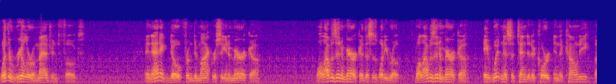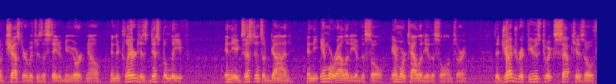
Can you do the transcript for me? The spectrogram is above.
Whether real or imagined, folks. An anecdote from Democracy in America. While I was in America, this is what he wrote. While I was in America, a witness attended a court in the county of Chester, which is the state of New York now, and declared his disbelief in the existence of God and the immorality of the soul, immortality of the soul, I'm sorry. The judge refused to accept his oath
